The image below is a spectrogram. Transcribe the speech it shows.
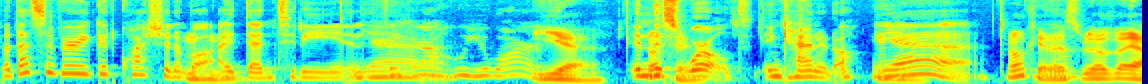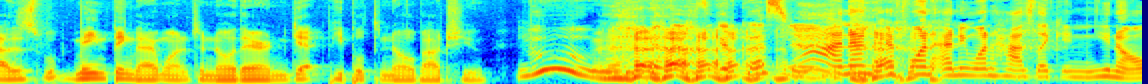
but that's a very good question about Mhm. identity and figure out who you are yeah. in this world, in Canada. Yeah. Okay, that's yeah. That's the main thing that I wanted to know there and get people to know about you. Ooh. That's a good question. yeah, and then if one, anyone has like, in, you know,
